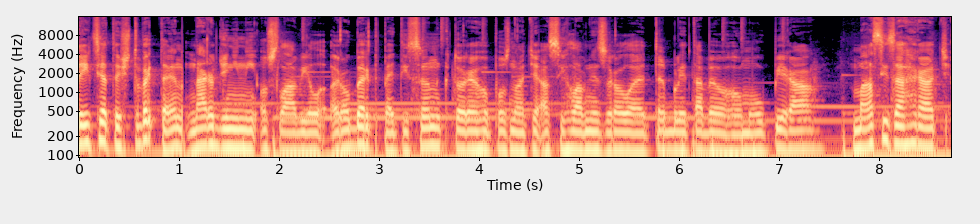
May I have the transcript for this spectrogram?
34. narodeniny oslávil Robert Pattison, ktorého poznáte asi hlavne z role trblietavého homoupíra. Má si zahrať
